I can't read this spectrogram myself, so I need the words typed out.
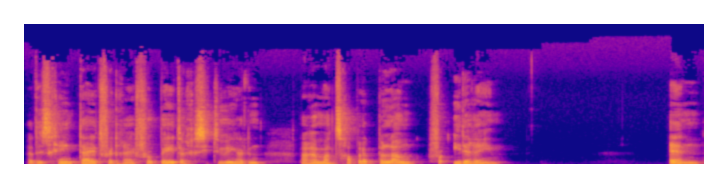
Het is geen tijdverdrijf voor beter gesitueerden maar een maatschappelijk belang voor iedereen. N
